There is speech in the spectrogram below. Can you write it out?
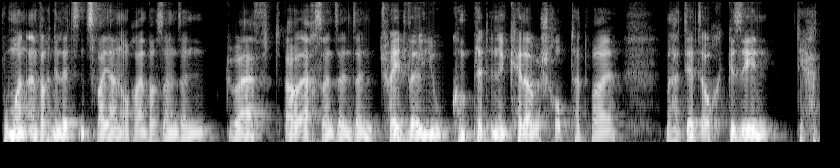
wo man einfach in den letzten zwei Jahren auch einfach seinen, seinen Draft, ach, sein, sein, sein Trade Value komplett in den Keller geschraubt hat, weil man hat jetzt auch gesehen, der hat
